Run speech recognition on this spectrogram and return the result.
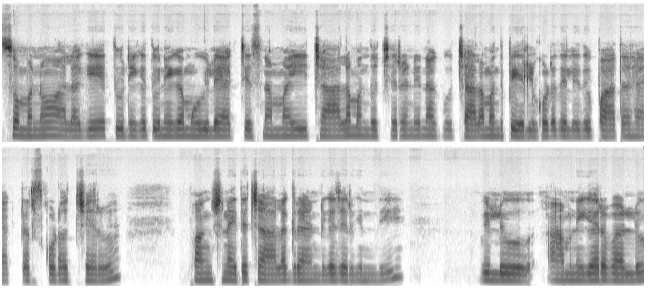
సుమను అలాగే 'తునిగ తునిగ' మూవీలో యాక్ట్ చేసిన అమ్మాయి చాలా మంది వచ్చారండి. నాకు చాలా మంది పేర్లు కూడా తెలీదు. పాత యాక్టర్స్ కూడా వచ్చారు. ఫంక్షన్ అయితే చాలా గ్రాండ్‌గా జరిగింది. వీళ్ళు ఆమని గారు వాళ్ళు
